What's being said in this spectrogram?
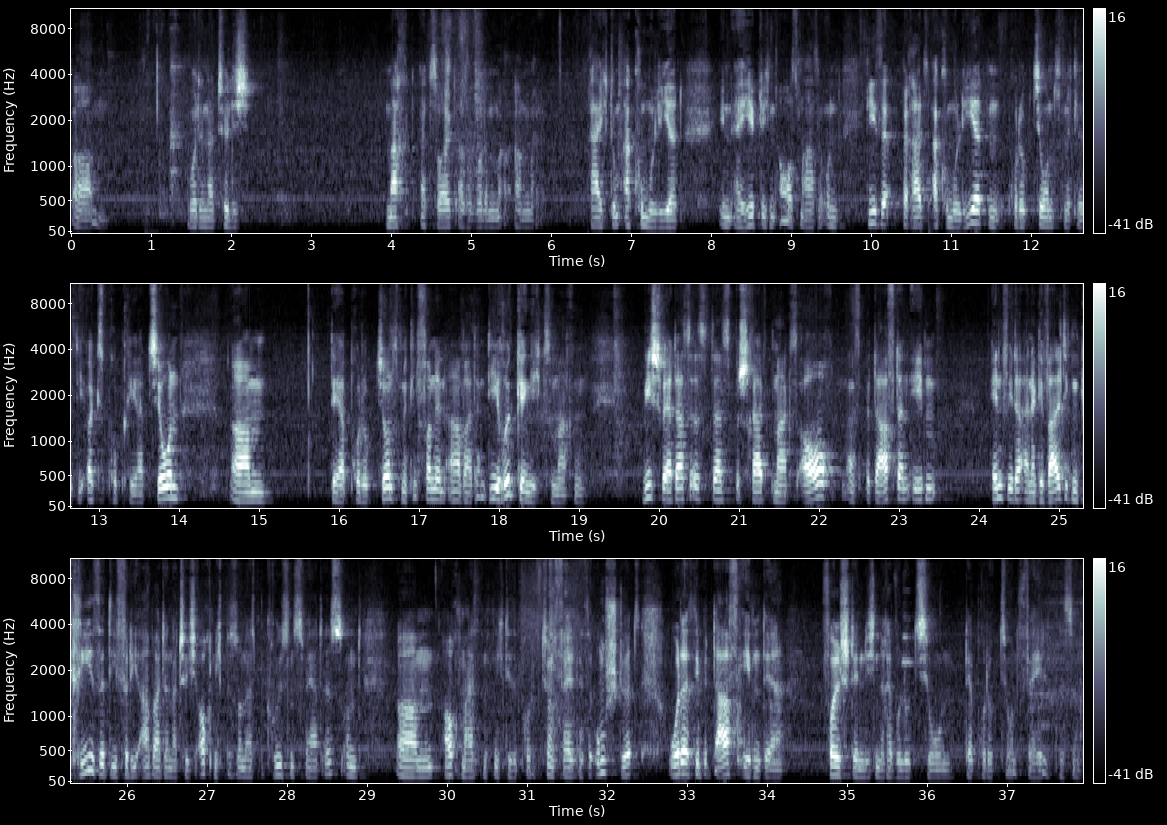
ähm, wurde natürlich Macht erzeugt, also wurde ähm, Reichtum akkumuliert in erheblichen Ausmaße. Und diese bereits akkumulierten Produktionsmittel, die Expropriation ähm, der Produktionsmittel von den Arbeitern, die rückgängig zu machen, wie schwer das ist, das beschreibt Marx auch. Es bedarf dann eben entweder einer gewaltigen Krise, die für die Arbeiter natürlich auch nicht besonders begrüßenswert ist und ähm, auch meistens nicht diese Produktionsverhältnisse umstürzt, oder sie bedarf eben der vollständigen Revolution der Produktionsverhältnisse.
